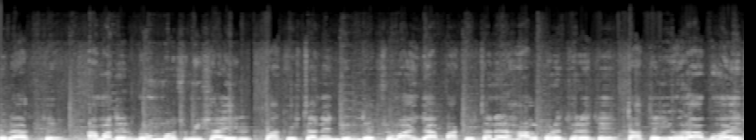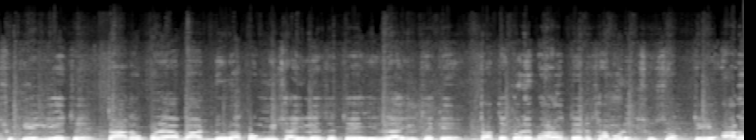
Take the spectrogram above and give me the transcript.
চলে আসছে। আমাদের ব্রহ্মস মিসাইল পাকিস্তানের যুদ্ধের সময় যা পাকিস্তানের হাল করে ছেড়েছে, তাতেই ওরা ভয়ে শুকিয়ে গিয়েছে। তার উপরে আবার দুরকম মিসাইল এসেছে ইসরায়েল থেকে। তাতে করে ভারতের সামরিক শক্তি আরও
